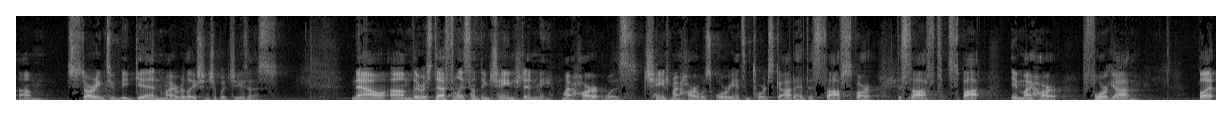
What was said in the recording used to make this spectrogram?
um, starting to begin my relationship with Jesus. Now, um, there was definitely something changed in me. My heart was changed. My heart was oriented towards God. I had this soft spot, the soft spot in my heart for God. But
